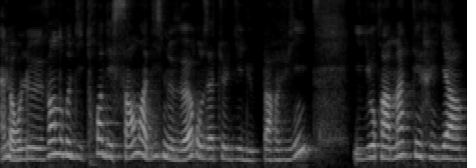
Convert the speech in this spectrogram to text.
Alors le vendredi 3 décembre à 19h aux ateliers du Parvis, il y aura Materia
